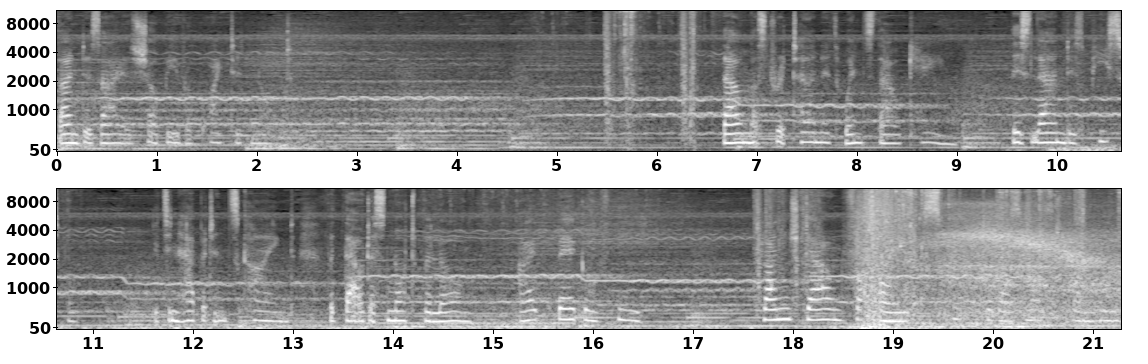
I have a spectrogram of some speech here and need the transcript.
Thine desires shall be requited not. Thou must returneth whence thou came. This land is peaceful, its inhabitants kind, but thou dost not belong. I beg of thee, plunge down, for I expected as much from thee.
